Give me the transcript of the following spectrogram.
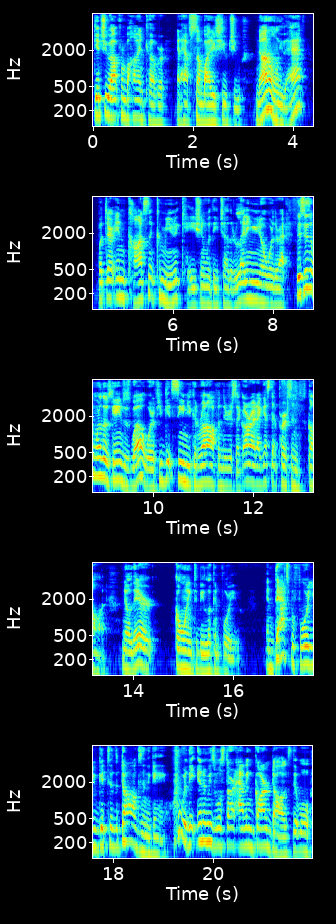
get you out from behind cover, and have somebody shoot you. Not only that, but they're in constant communication with each other, letting you know where they're at. This isn't one of those games as well where if you get seen, you can run off and they're just like, all right, I guess that person's gone. No, they're going to be looking for you. And that's before you get to the dogs in the game, where the enemies will start having guard dogs that will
